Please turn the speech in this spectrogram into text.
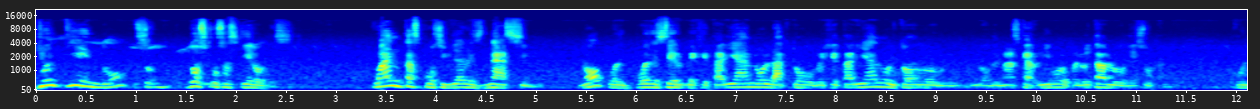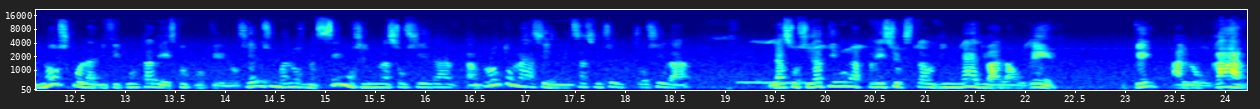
Yo entiendo, son dos cosas quiero decir. ¿Cuántas posibilidades nacen? ¿No? Puede, ser vegetariano, lacto vegetariano y todo lo demás carnívoro, pero ahorita hablo de eso también. Conozco la dificultad de esto porque los seres humanos nacemos en una sociedad, tan pronto naces en esa sociedad, la sociedad tiene un aprecio extraordinario a la hoguera, ¿ok? Al hogar,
